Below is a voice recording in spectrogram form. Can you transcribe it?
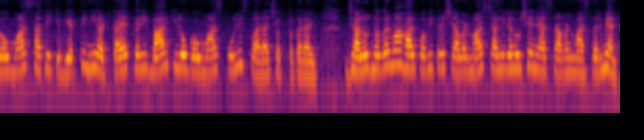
ગૌમાંસ સાથે એક વ્યક્તિની અટકાયત કરી બાર કિલો ગૌમાંસ પોલીસ દ્વારા જપ્ત કરાયું. ઝાલોદ નગરમાં હાલ પવિત્ર શ્રાવણ માસ ચાલી રહ્યો છે અને આ શ્રાવણ માસ દરમિયાન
